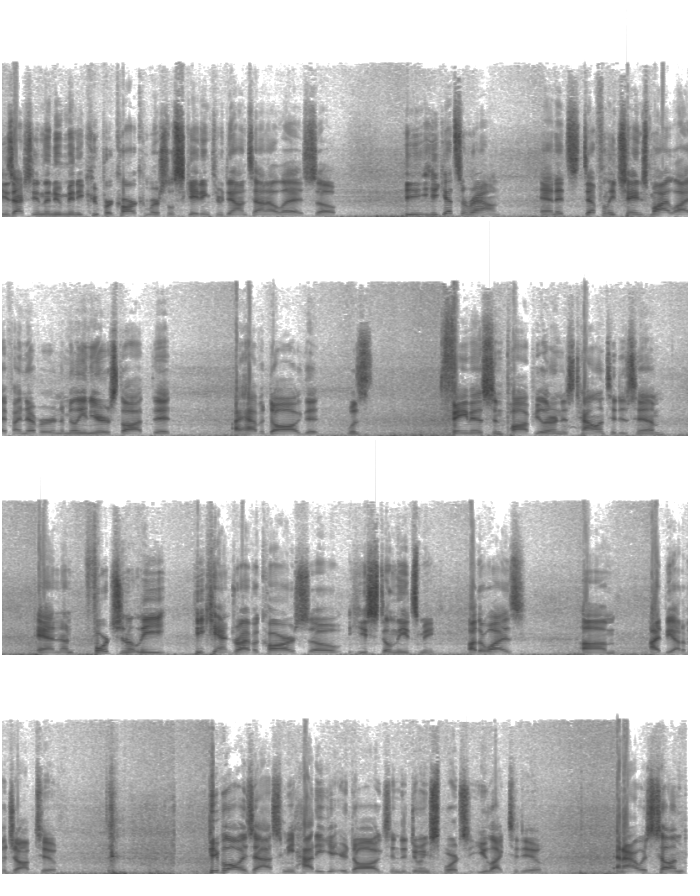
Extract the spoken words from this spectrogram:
he's actually in the new Mini Cooper car commercial skating through downtown LA. So he, he gets around, and it's definitely changed my life. I never in a million years thought that I have a dog that was famous and popular and as talented as him. And unfortunately, he can't drive a car, so he still needs me. Otherwise, um, I'd be out of a job too. People always ask me, how do you get your dogs into doing sports that you like to do? And I always tell them,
